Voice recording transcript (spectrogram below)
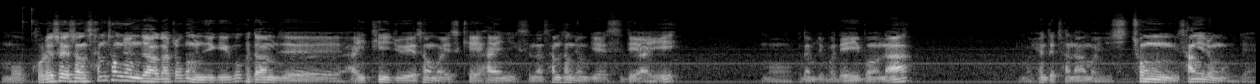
뭐 거래소에서는 삼성전자가 조금 움직이고 그다음 이제 IT주에서 뭐 SK 하이닉스나 삼성전기 SDI 뭐 그다음 이제 뭐 네이버나 뭐 현대차나 뭐 시총 상위 종목 이제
